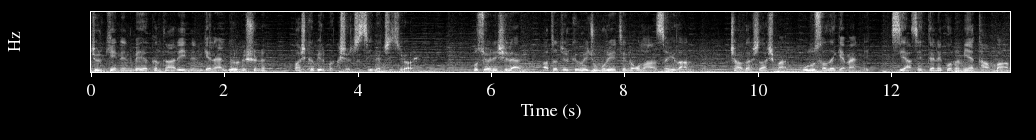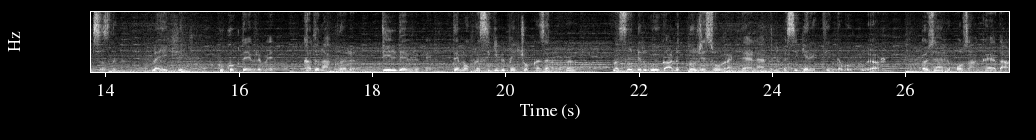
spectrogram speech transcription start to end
Türkiye'nin ve yakın tarihinin genel görünüşünü başka bir bakış açısıyla çiziyor. Bu söyleşiler Atatürk'ün ve Cumhuriyet'in olağan sayılan çağdaşlaşma, ulusal egemenlik, siyasetten ekonomiye tam bağımsızlık, laiklik, hukuk devrimi, kadın hakları, dil devrimi, demokrasi gibi pek çok kazanımının nasıl bir uygarlık projesi olarak değerlendirilmesi gerektiğini de vurguluyor. Özer Ozankaya'dan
